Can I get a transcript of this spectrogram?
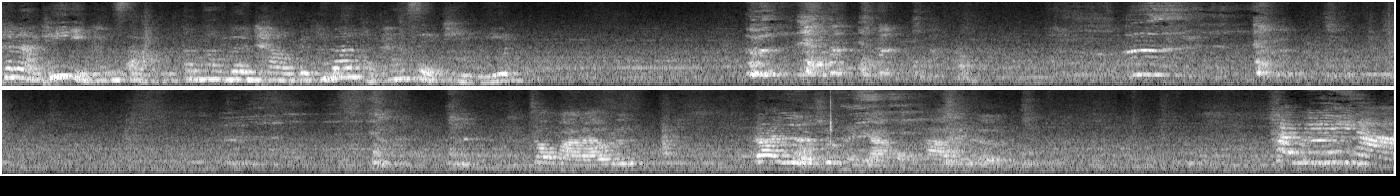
ขณะที่หญิงทั้งสามกำลังเดินทางไปที่บ้านของท่านเศรษฐี เจ้ามาแล้วหรือ ได้โปรดช่วยภรรยาของข้าด้วยเถิดท่านไม่ได้ให้นาง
